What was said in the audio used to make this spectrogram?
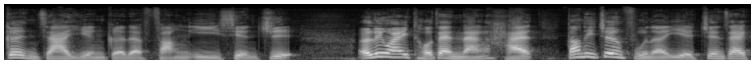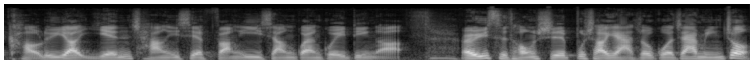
更加严格的防疫限制，而另外一头在南韩，当地政府呢也正在考虑要延长一些防疫相关规定啊。而与此同时，不少亚洲国家民众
